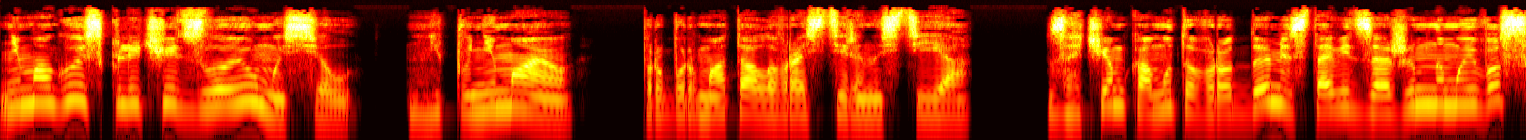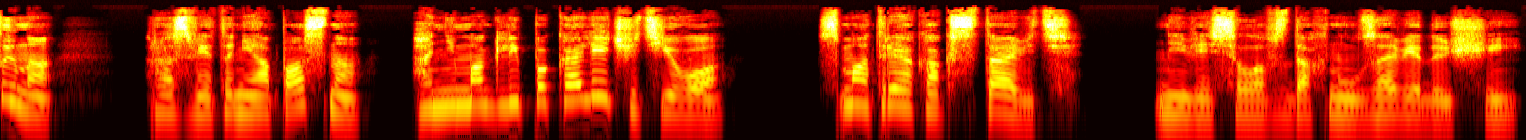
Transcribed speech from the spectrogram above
«Не могу исключить злой умысел. Не понимаю пробормотала в растерянности я. «Зачем кому-то в роддоме ставить зажим на моего сына? Разве это не опасно? Они могли покалечить его!» «Смотря как ставить», — невесело вздохнул заведующий.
